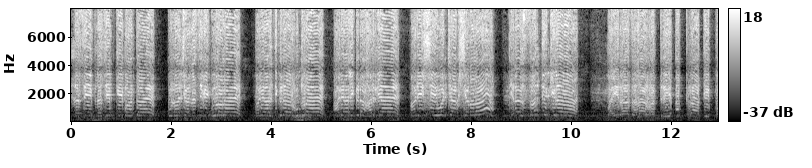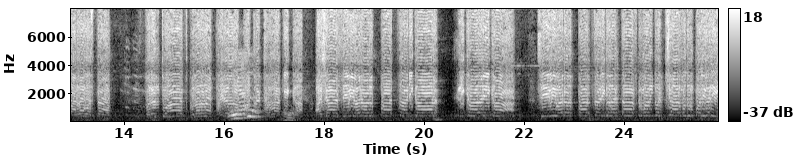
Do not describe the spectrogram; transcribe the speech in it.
नसीब नसीब की बात आहे कुणाच्या नसीबी गुलाल आहे पर्याल तिकडं रुद्र आहे आणि अलीकडं हरण्या आहे आणि शेवटच्या क्षणाला त्यानं साध्य केलं पहिरा झाला रात्री अकरा ते बारा वाजता परंतु आज गुलाला फायनल मात्र ठरला की का अशा सेमीवारावर पाचचा निकाल निकाल निकाल सेमीवारावर पाचचा निकाल तास क्रमांक चार मधून पालेगाडी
